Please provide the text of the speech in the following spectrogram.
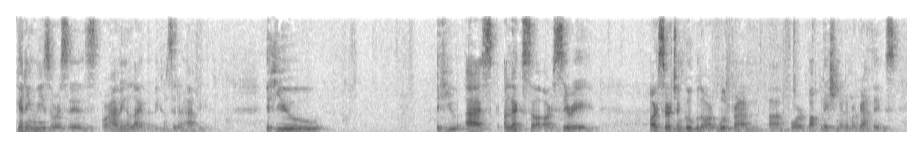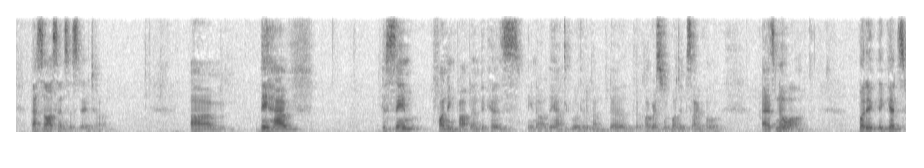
getting resources, or having a life that we consider happy. If you if you ask Alexa or Siri or search on Google or Wolfram um, for population or demographics, that's all census data. Um, they have the same funding problem because you know they have to go through the, the, the congressional budget cycle as NOAA, but it, it gets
